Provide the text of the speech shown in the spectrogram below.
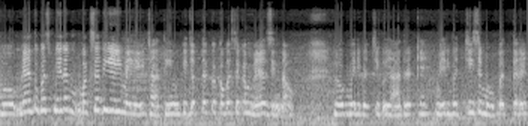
तो मैं तो बस, मेरा मकसद ही यही, मैं यही चाहती हूँ कि जब तक कम से कम मैं ज़िंदा हूँ। लोग मेरी बच्ची को याद रखें, मेरी बच्ची से मोहब्बत करें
